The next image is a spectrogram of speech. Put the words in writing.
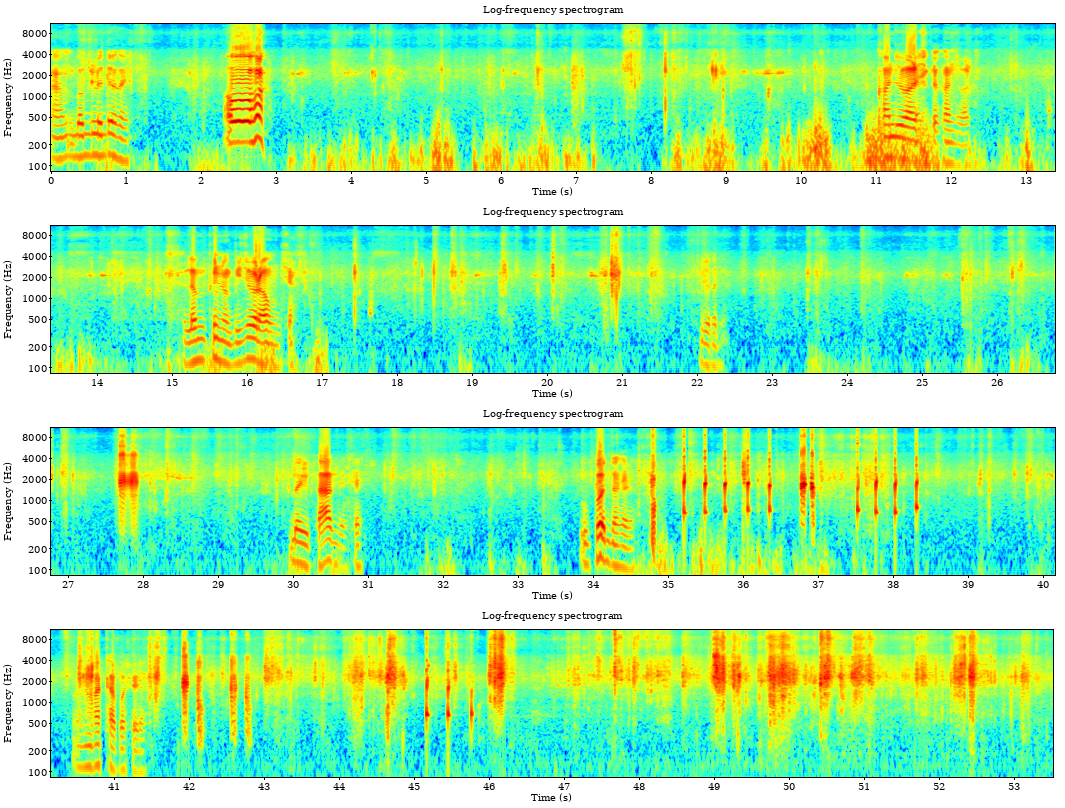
આમ બગલું દેખાય. ઓહો! ખંજવાળ છે કે ખંજવાળ? લંપીનો બીજો રાઉન્ડ છે. જોરી બે ભાગે છે. ઊભો જ નથી માથા પછડે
